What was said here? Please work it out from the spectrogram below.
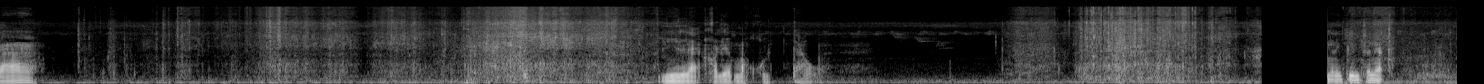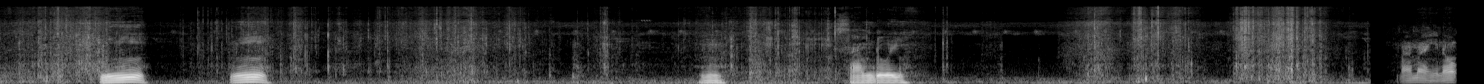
จ้านี่แหละเขาเรียกมาคุยเต่า มันขึ้นซะเนี่ยนี่นี่อืมสามโดยมาใหม่เนาะ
